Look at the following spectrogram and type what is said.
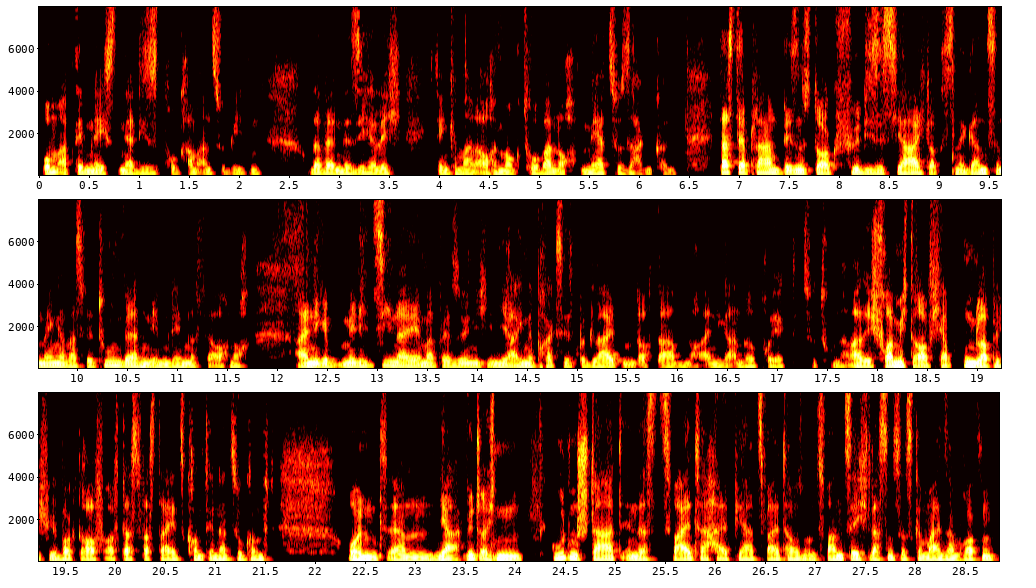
um ab dem nächsten Jahr dieses Programm anzubieten. Und da werden wir sicherlich, ich denke mal, auch im Oktober noch mehr zu sagen können. Das ist der Plan Business Dog für dieses Jahr. Ich glaube, das ist eine ganze Menge, was wir tun werden, neben dem, dass wir auch noch einige Mediziner ja immer persönlich in die eigene Praxis begleiten und auch da noch einige andere Projekte zu tun haben. Also ich freue mich drauf. Ich habe unglaublich viel Bock drauf auf das, was da jetzt kommt in der Zukunft. Und ähm, ja, wünsche euch einen guten Start in das zweite Halbjahr 2020. Lasst uns das gemeinsam rocken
